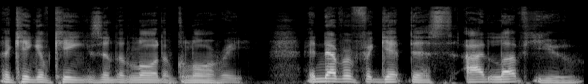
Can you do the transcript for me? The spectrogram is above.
the King of Kings and the Lord of Glory. And never forget this I love you,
